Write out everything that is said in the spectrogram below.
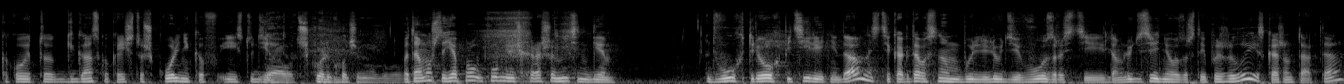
какого-то гигантского количества школьников и студентов. Да, вот школьников очень много было. Потому что я помню очень хорошо митинги двух, трех, пятилетней давности, когда в основном были люди в возрасте, там люди среднего возраста и пожилые, скажем так, да,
